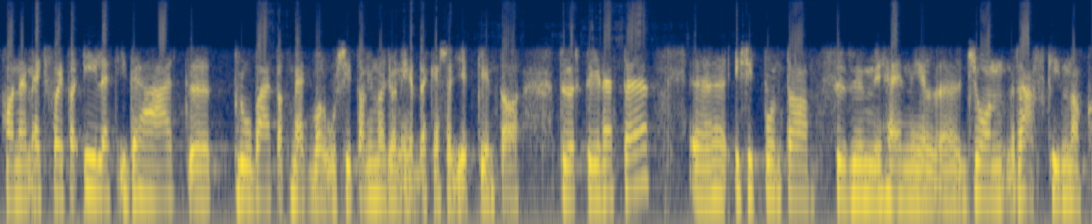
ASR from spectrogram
hanem egyfajta életideált próbáltak megvalósítani. Nagyon érdekes egyébként a története, és itt pont a szövőműhelynél John Raskinnak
